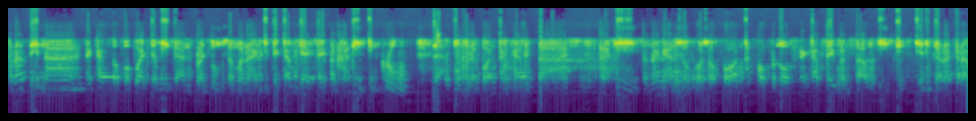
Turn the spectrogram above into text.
ธรเสนานะครับก็บอกว่าจะมีการประชุมสัมมนากิจกรรมแก้ไขปัญหาหนี้สินครู และบุคลากรทางการศึกษาที่สำนักงานสกสปนครพนมนะครับในวันเสาร์ที่ 17 กรกฎา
